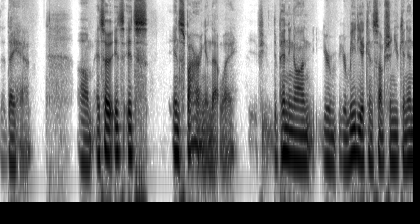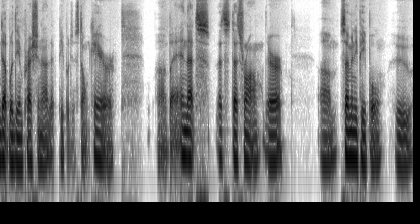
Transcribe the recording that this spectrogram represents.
that they had. Um, and so it's it's inspiring in that way. You, depending on your your media consumption, you can end up with the impression that people just don't care. Uh, but and that's that's that's wrong. There are um, so many people who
